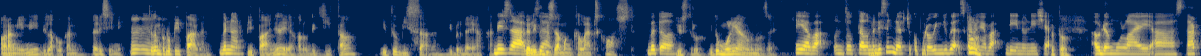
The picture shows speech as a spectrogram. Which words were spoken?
orang ini dilakukan dari sini. mm-mm. Itu kan perlu pipa kan? Benar. Pipanya ya kalau digital itu bisa kan diberdayakan. Bisa, Dan bisa. itu bisa mengcollapse cost Betul. justru. Itu mulia menurut saya. Iya Pak, untuk telemedicine udah cukup growing juga sekarang ya Pak di Indonesia. Betul. Uh, Udah mulai uh, start.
